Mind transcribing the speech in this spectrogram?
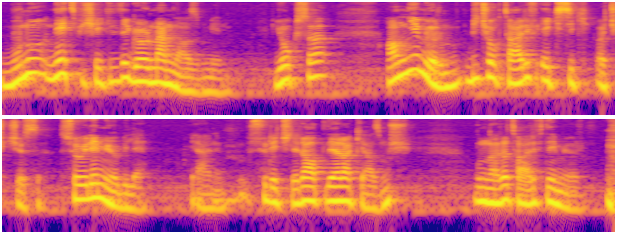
Bunu net bir şekilde görmem lazım benim. Yoksa anlayamıyorum. Birçok tarif eksik açıkçası. Söylemiyor bile. Yani süreçleri atlayarak yazmış. Bunlara tarif demiyorum.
